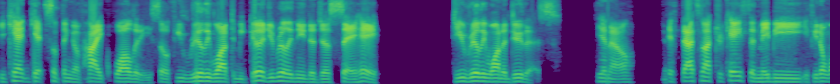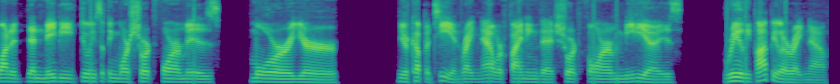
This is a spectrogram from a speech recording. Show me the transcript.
you can't get something of high quality. So if you really want to be good, you really need to just say, "Hey, do you really want to do this?" You know, if that's not your case, then maybe if you don't want to, then maybe doing something more short form is more your your cup of tea. And right now, we're finding that short form media is really popular right now.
